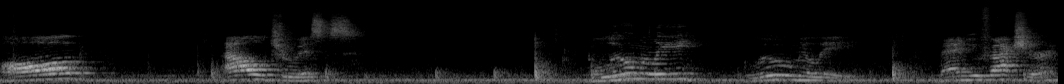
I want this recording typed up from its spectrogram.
All altruists gloomily, gloomily manufacture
